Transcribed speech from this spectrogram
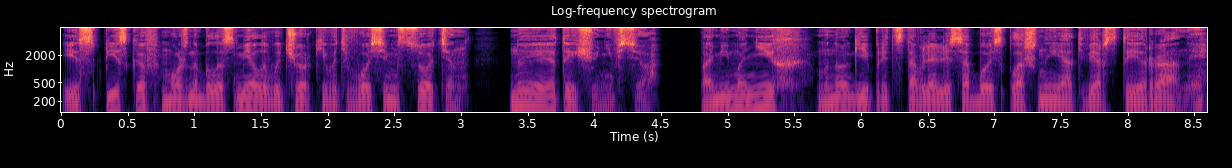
Из списков можно было смело вычеркивать восемь сотен, но и это еще не все. Помимо них, многие представляли собой сплошные отверстые раны,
